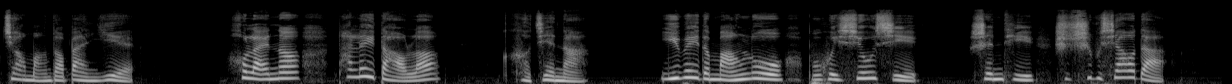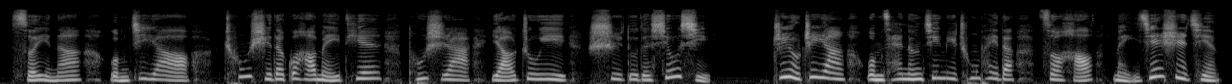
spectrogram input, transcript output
就要忙到半夜。后来呢，她累倒了，可见呐，一味的忙碌不会休息，身体是吃不消的。所以呢，我们既要充实的过好每一天，同时啊，也要注意适度的休息。只有这样，我们才能精力充沛的做好每一件事情，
